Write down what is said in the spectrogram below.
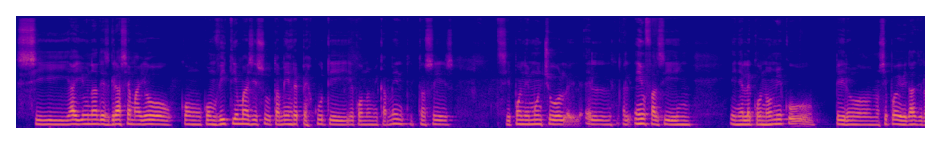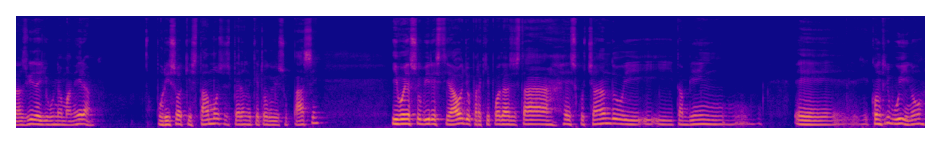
si hay una desgracia mayor con, con víctimas, eso también repercute económicamente. Entonces, se pone mucho el, el, el énfasis en, en, el económico, pero no se puede evitar de las vidas de alguna manera. Por eso aquí estamos, esperando que todo eso pase. E vou subir este áudio para que puedas estar escuchando e, e, e também eh, contribuir, ¿no?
